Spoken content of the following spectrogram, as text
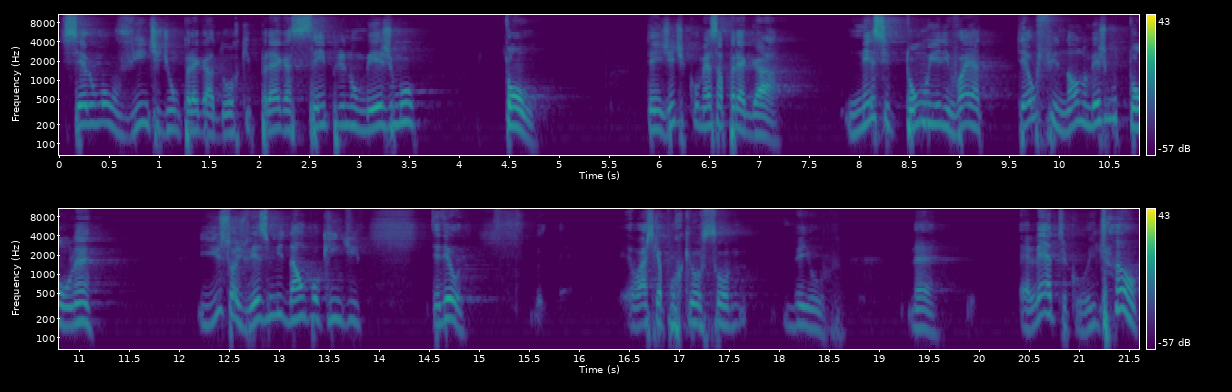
ser um ouvinte de um pregador que prega sempre no mesmo tom. Tem gente que começa a pregar nesse tom e ele vai até o final no mesmo tom, né? E isso às vezes me dá um pouquinho de. Entendeu? Eu acho que é porque eu sou meio né, elétrico, então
